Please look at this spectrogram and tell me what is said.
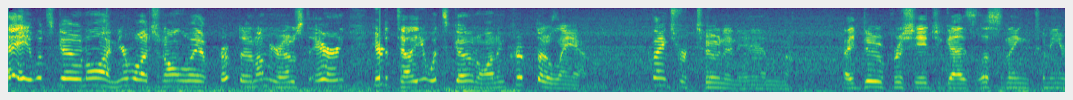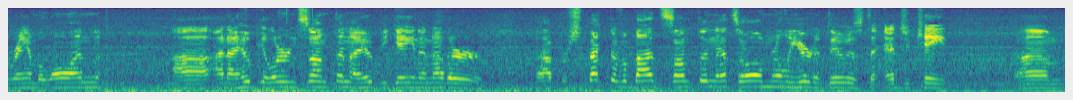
Hey, what's going on? You're watching All the Way Up Crypto, and I'm your host, Aaron, here to tell you what's going on in crypto land. Thanks for tuning in. I do appreciate you guys listening to me ramble on, uh, and I hope you learned something. I hope you gain another uh, perspective about something. That's all I'm really here to do is to educate um,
